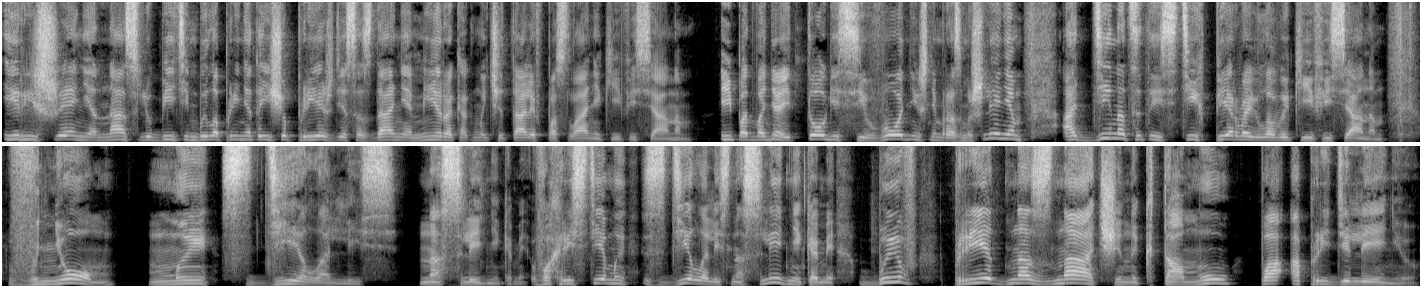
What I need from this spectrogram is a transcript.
И решение нас любить им было принято еще прежде создания мира, как мы читали в послании к Ефесянам. И подводя итоги сегодняшним размышлениям, 11 стих 1 главы к Ефесянам. В нем мы сделались наследниками. Во Христе мы сделались наследниками, быв предназначены к тому по определению,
